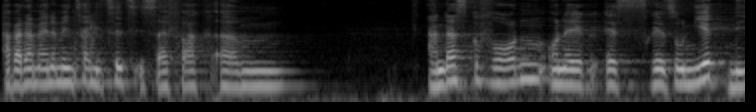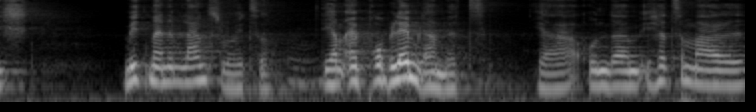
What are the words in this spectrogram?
Aber da meine Mentalität ist einfach ähm, anders geworden und es resoniert nicht mit meinen Landsleuten. Die haben ein Problem damit. Ja, und ähm, ich hatte mal,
